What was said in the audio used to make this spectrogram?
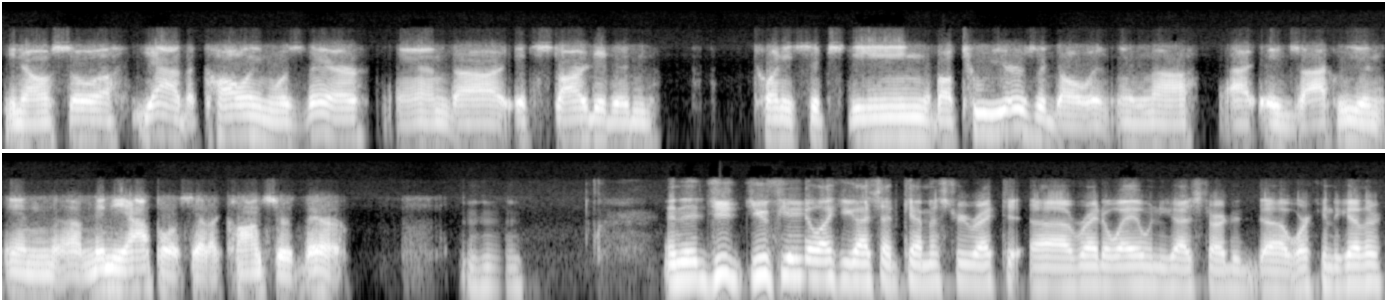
you know, so uh, yeah, the calling was there, and uh, it started in 2016, about two years ago, in, in uh, exactly in, in uh, Minneapolis at a concert there. Mm-hmm. And did you do you feel like you guys had chemistry right to, uh, right away when you guys started uh, working together?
